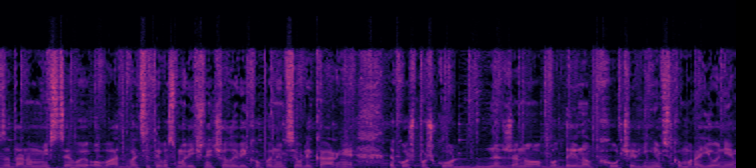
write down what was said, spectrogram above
За даними місцевої ОВА, 28-річний чоловік опинився в лікарні. Також пошкоджено будинок у Чернігівському районі.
